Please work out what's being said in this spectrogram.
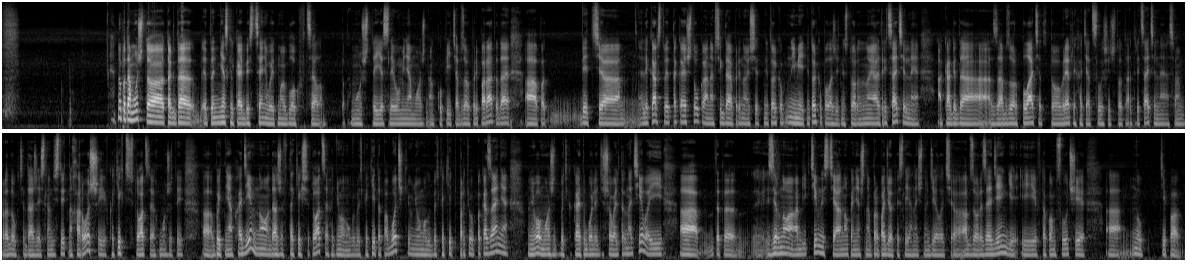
ну, потому что тогда это несколько обесценивает мой блог в целом. Потому что если у меня можно купить обзор препарата, да, а, ведь а, лекарство это такая штука, она всегда приносит не только, имеет не только положительные стороны, но и отрицательные, а когда за обзор платят, то вряд ли хотят слышать что-то отрицательное о своем продукте, даже если он действительно хороший и в каких-то ситуациях может и э, быть необходим, но даже в таких ситуациях от него могут быть какие-то побочки, у него могут быть какие-то противопоказания, у него может быть какая-то более дешевая альтернатива, и э, вот это зерно объективности, оно, конечно, пропадет, если я начну делать э, обзоры за деньги, и в таком случае, э, ну, типа,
